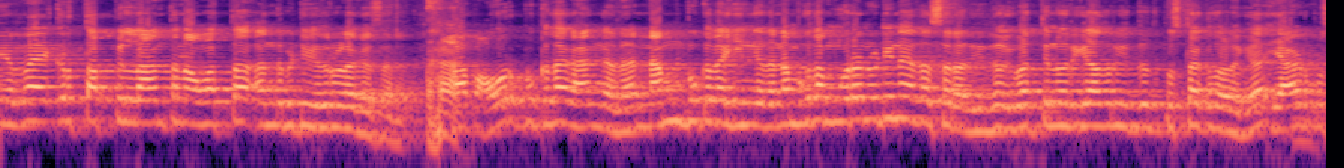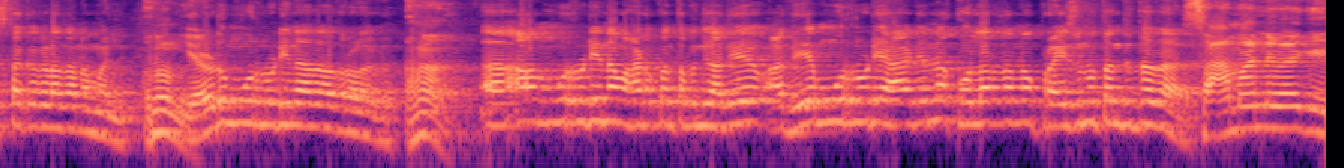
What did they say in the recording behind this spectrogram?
ನಿರ್ಣಾಯಕರು ತಪ್ಪಿಲ್ಲ ಅಂತ ನಾವು ಅವತ್ತ ಅಂದ್ಬಿಟ್ಟಿವಿ ಇದ್ರೊಳಗೆ ಸರ್. ಪಾಪ ಅವ್ರ ಬುಕ್ದಾಗ ಹಂಗದ ನಮ್ಮ ಬುಕ್ದಾಗ ಹಿಂಗದ ನಮ್ಮ ಬುಕ್ದಾಗ ಮೂರ ನುಡಿನೇ ಅದ ಸರ್ ಅದು. ಇದು ಇವತ್ತಿನವರಿಗೆ ಆದ್ರೂ ಇದ್ದ ಪುಸ್ತಕದೊಳಗೆ ಎರಡು ಪುಸ್ತಕಗಳದ ನಮ್ಮಲ್ಲಿ. ಎರಡು ಮೂರು ನುಡಿನ ಅದ ಅದ್ರೊಳಗೆ. ಆ, ಮೂರು ನುಡಿ ನಾವು ಹಾಡ್ಕೊಂತ ಬಂದಿವಿ. ಅದೇ ಅದೇ ಮೂರು ನುಡಿ ಹಾಡಿನ ಕೋಲಾರದ ನಾವು ಪ್ರೈಸ್ನು ತಂದಿದ್ದದ. ಸಾಮಾನ್ಯವಾಗಿ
